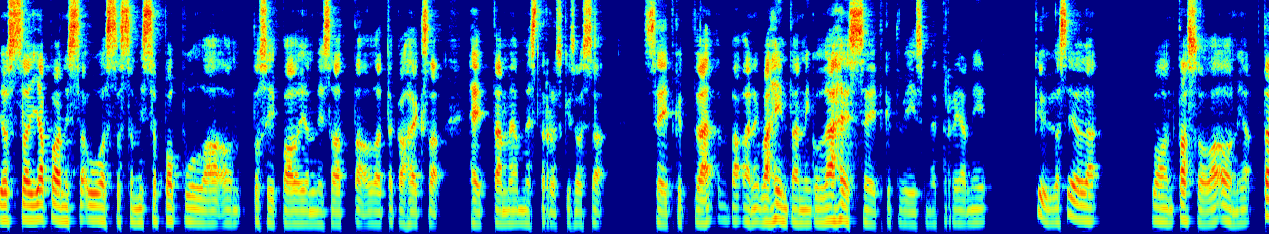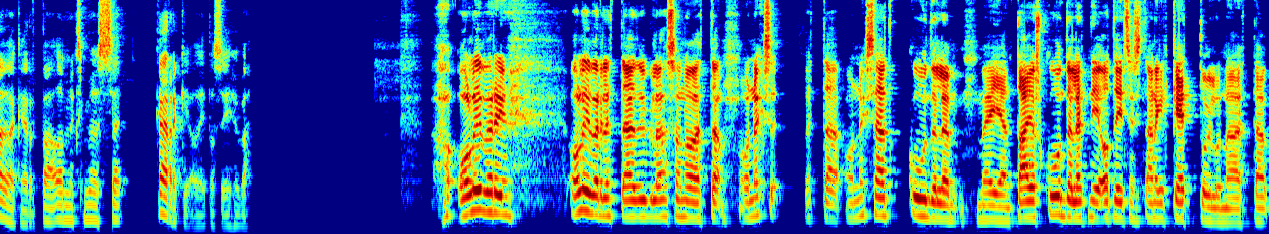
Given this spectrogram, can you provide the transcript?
jossain Japanissa, USA, missä populaa on tosi paljon, niin saattaa olla, että kahdeksan heittää meidän mestaruuskisoissa 70, vähintään niin kuin lähes 75 metriä, niin kyllä siellä vaan tasoa on. Ja tällä kertaa onneksi myös se kärki oli tosi hyvä. Oliveri, Oliverille täytyy kyllä sanoa, että onneksi, että onneksi sä et kuuntele meidän, tai jos kuuntelet, niin otit sen sitten ainakin kettuiluna, että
